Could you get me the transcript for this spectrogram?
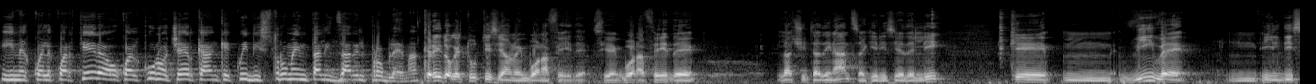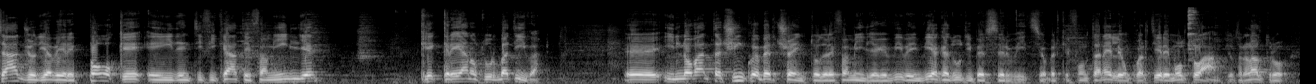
in quel quartiere o qualcuno cerca anche qui di strumentalizzare il problema? Credo che tutti siano in buona fede, sia in buona fede la cittadinanza, chi risiede lì, che mh, vive il disagio di avere poche e identificate famiglie che creano turbativa. Eh, il 95% delle famiglie che vive in via Caduti per servizio, perché Fontanelle è un quartiere molto ampio, tra l'altro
